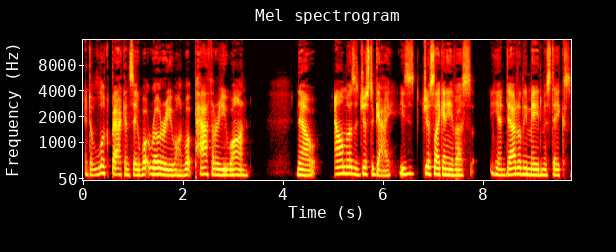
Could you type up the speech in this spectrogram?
and to look back and say, what road are you on? What path are you on? Now, Alma's just a guy. He's just like any of us. He undoubtedly made mistakes.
